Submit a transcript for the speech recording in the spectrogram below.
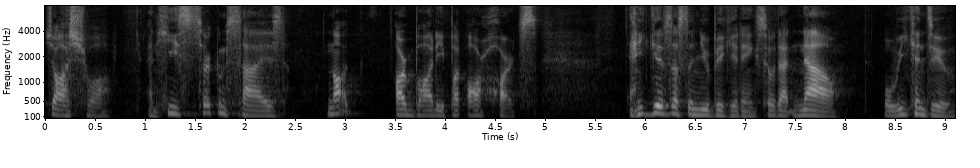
Joshua, and he circumcised not our body, but our hearts. And he gives us a new beginning so that now what we can do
